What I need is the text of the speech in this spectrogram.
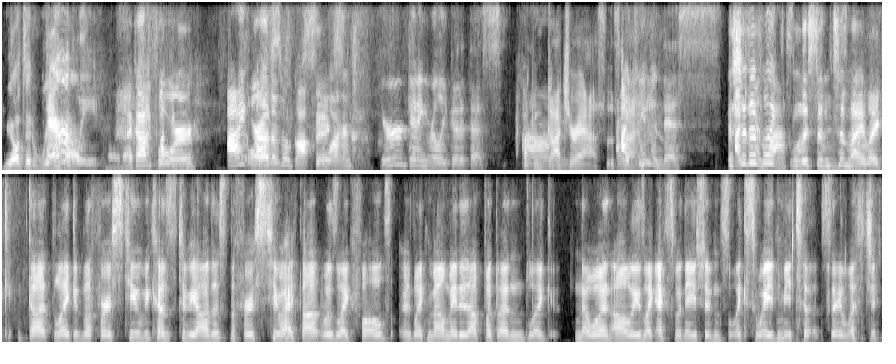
We all did really bad Terribly. this time, I got four. I Four also got six. four. You're getting really good at this. I fucking got Um, your ass this I came in this. I I should came have like last last listened time, to my like gut like in the first two because to be honest, the first two I thought was like false or like Mel made it up, but then like Noah and Ollie's like explanations like swayed me to say legend.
